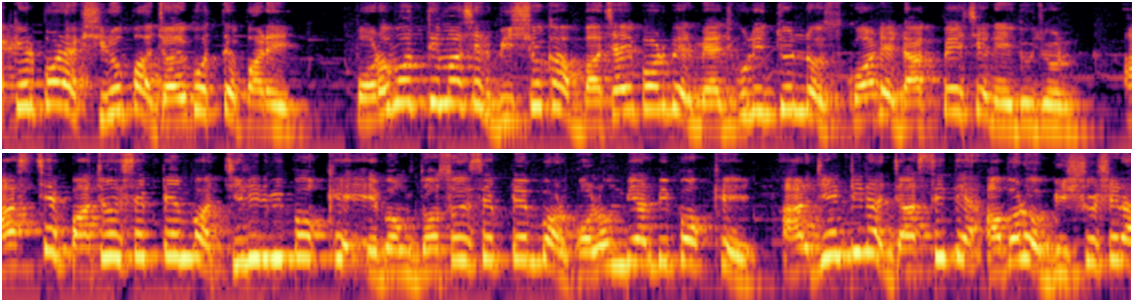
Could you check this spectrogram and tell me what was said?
একের পর এক শিরোপা জয় করতে পারে। পরবর্তী মাসের বিশ্বকাপ বাছাই পর্বের ম্যাচগুলির জন্য স্কোয়াডে ডাক পেয়েছেন এই দুজন। আসছে পাঁচই সেপ্টেম্বর চিলির বিপক্ষে এবং দশই সেপ্টেম্বর কলম্বিয়ার বিপক্ষে। আর্জেন্টিনার জার্সিতে আবারও বিশ্বসেরা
